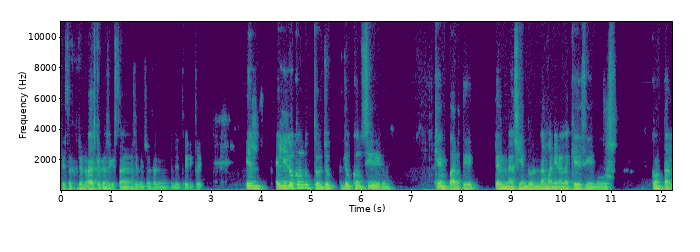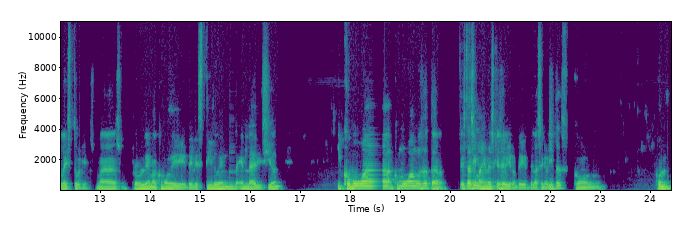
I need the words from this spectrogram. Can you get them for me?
¿Está escuchando? Ah, es que pensé que estaba en silencio, salió un letrerito ahí. El, el hilo conductor yo, yo considero que en parte termina siendo la manera en la que decidimos contar la historia. Es más un problema como de, del estilo en, en, la edición y cómo, va, cómo vamos a atar estas imágenes que se vieron de, de las señoritas con, con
